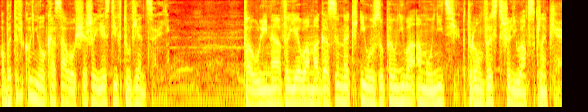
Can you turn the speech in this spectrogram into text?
Oby tylko nie okazało się, że jest ich tu więcej. Paulina wyjęła magazynek i uzupełniła amunicję, którą wystrzeliła w sklepie.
